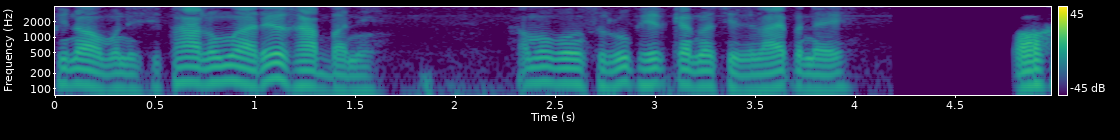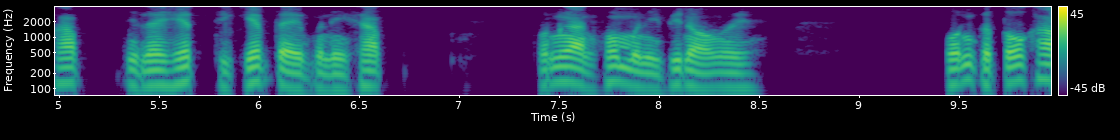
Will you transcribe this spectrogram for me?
พี่น้องวันนี้สิพาลงมาเด้อครับบัดนี้เอามาเบิ่งสรุปเฮ็ดกันว่าสิได้หลายปานใดอ๋อครับนี่แหละเฮ็ดที่เก็บได้บัดนี้ครับ ผลงานของมื้อนี้พี่น้องเอ้ยฝนก็ตกค่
